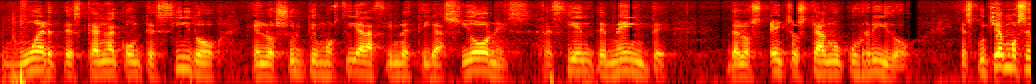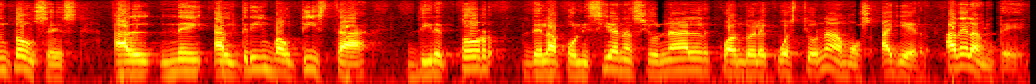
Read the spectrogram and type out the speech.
muertes que han acontecido en los últimos días, las investigaciones recientemente de los hechos que han ocurrido? Escuchemos entonces al Aldrin Bautista, director de la Policía Nacional, cuando le cuestionamos ayer. Adelante.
